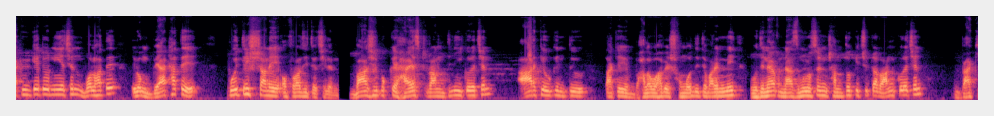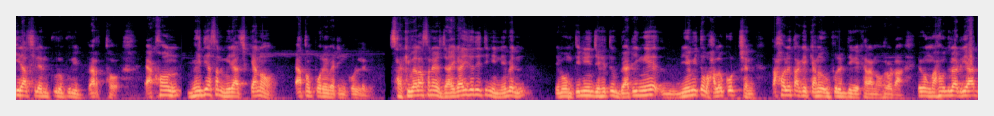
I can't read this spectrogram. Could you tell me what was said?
এক উইকেটও নিয়েছেন বল হাতে এবং ব্যাট হাতে পঁয়ত্রিশ রানে অপরাজিত ছিলেন। বাংলাদেশের পক্ষে হায়েস্ট রান তিনিই করেছেন। আর কেউ কিন্তু তাকে ভালোভাবে সঙ্গ দিতে পারেননি। অধিনায়ক নাজমুল হোসেন শান্ত কিছুটা রান করেছেন। বাকিরা ছিলেন পুরোপুরি ব্যর্থ। এখন মেহেদি হাসান মিরাজ কেন এত পরে ব্যাটিং করলেন? সাকিব আল হাসানের জায়গায় যদি তিনি নেবেন এবং তিনি যেহেতু ব্যাটিংয়ে নিয়মিত ভালো করছেন, তাহলে তাকে কেন উপরের দিকে খেলানো হলো না? এবং মাহমুদুল্লাহ রিয়াদ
